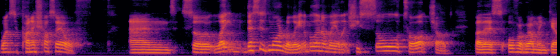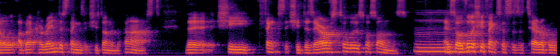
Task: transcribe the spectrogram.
wants to punish herself. And so, like, this is more relatable in a way. Like, she's so tortured by this overwhelming guilt about horrendous things that she's done in the past that she thinks that she deserves to lose her sons. Mm. And so, although she thinks this is a terrible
